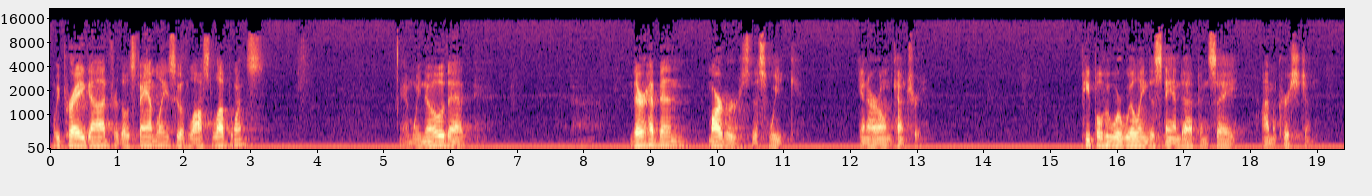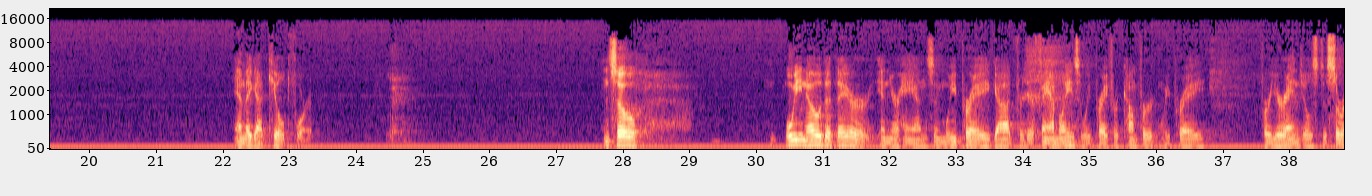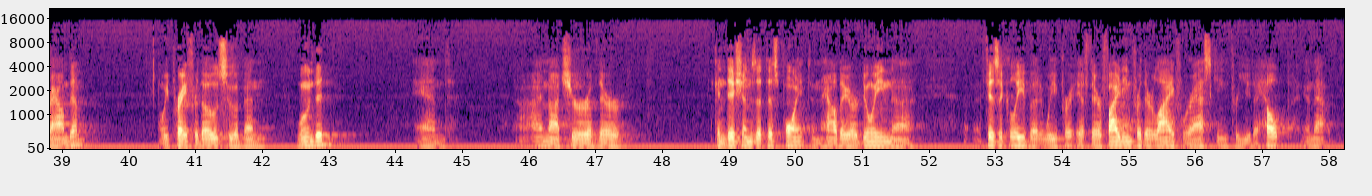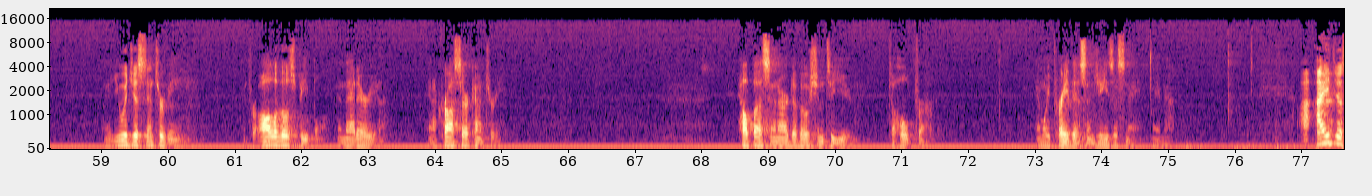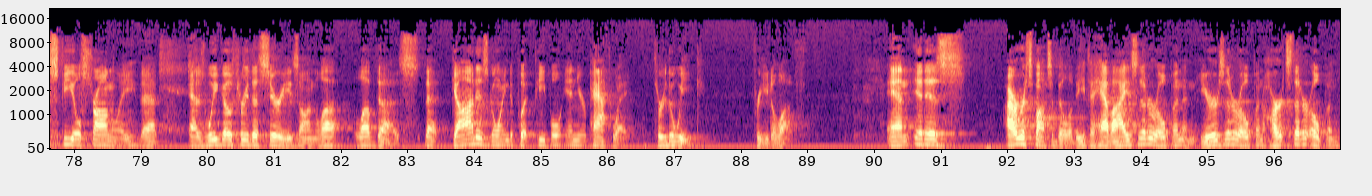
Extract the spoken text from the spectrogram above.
We pray, God, for those families who have lost loved ones. And we know that there have been martyrs this week in our own country. People who were willing to stand up and say, I'm a Christian. And they got killed for it. And so we know that they are in your hands, and we pray, God, for their families. We pray for comfort. We pray for your angels to surround them. We pray for those who have been wounded, and I'm not sure of their conditions at this point and how they are doing uh, physically, but we pray, if they're fighting for their life, we're asking for you to help in that. you would just intervene for all of those people in that area and across our country. Help us in our devotion to you to hold firm. And we pray this in Jesus' name. Amen. I just feel strongly that as we go through this series on love, love does, that God is going to put people in your pathway through the week for you to love. And it is our responsibility to have eyes that are open and ears that are open, hearts that are open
